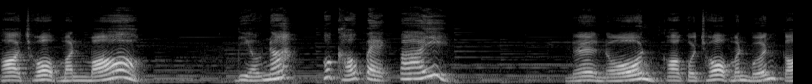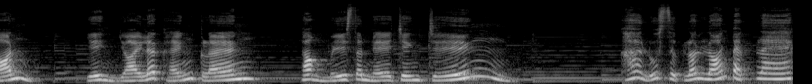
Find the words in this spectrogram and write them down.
ข้าชอบมันมาก เดี๋ยวนะ พวกเขาแปลกไป แน่นอนข้าก็ชอบมันเหมือนกัน ยิ่งใหญ่และแข็งแกร่งช่างมีเสน่ห์จริง ๆ ข้ารู้สึกร้อนๆแปลก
